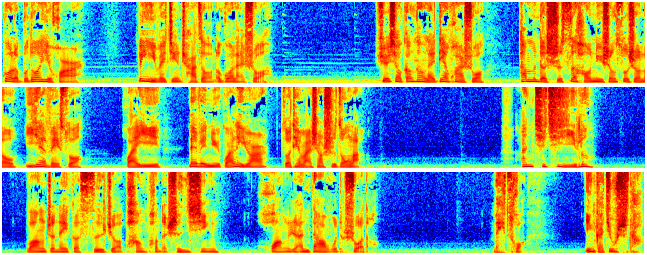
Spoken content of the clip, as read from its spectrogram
过了不多一会儿，另一位警察走了过来，说：“学校刚刚来电话说，他们的十四号女生宿舍楼一夜未锁，怀疑那位女管理员昨天晚上失踪了。”安七七一愣，望着那个死者胖胖的身形，恍然大悟的说道：“没错，应该就是他。”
